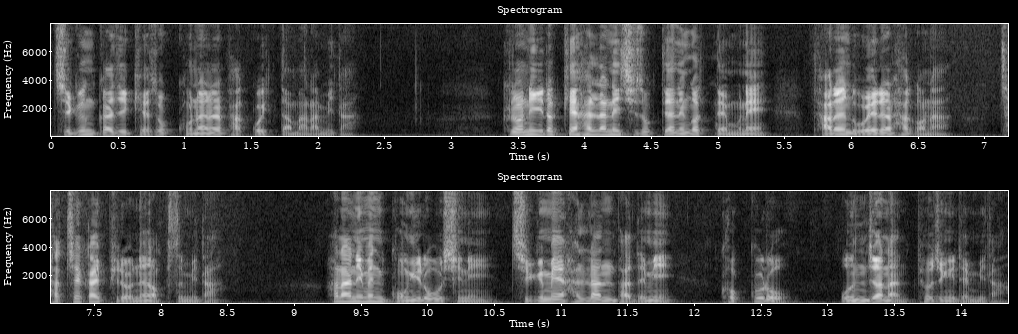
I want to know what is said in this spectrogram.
지금까지 계속 고난을 받고 있다 말합니다. 그러니 이렇게 한란이 지속되는 것 때문에 다른 오해를 하거나 자책할 필요는 없습니다. 하나님은 공의로우시니 지금의 한란 받음이 거꾸로 온전한 표징이 됩니다.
